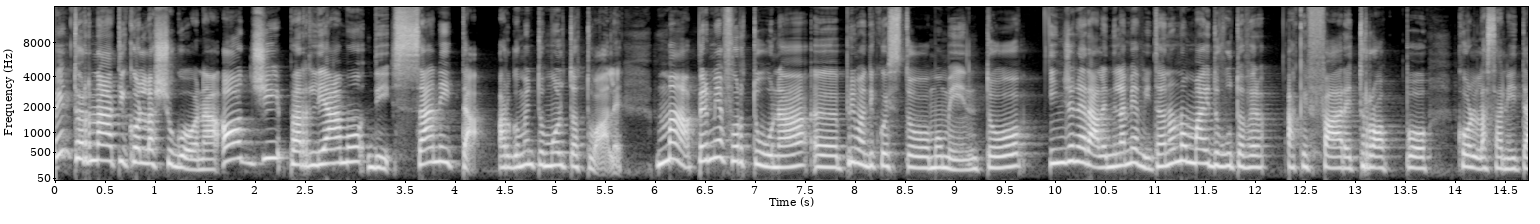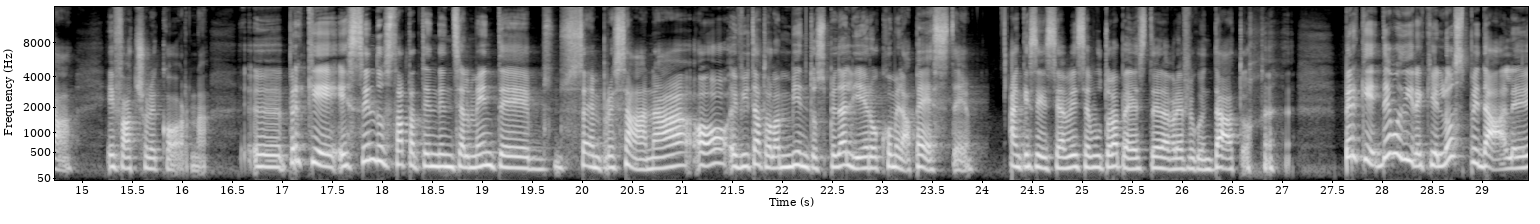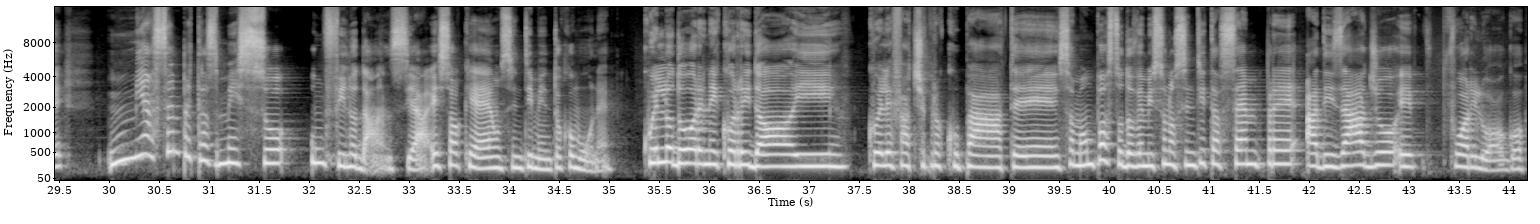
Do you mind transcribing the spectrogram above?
Bentornati con l'asciugona. Oggi parliamo di sanità, argomento molto attuale. Ma per mia fortuna, eh, prima di questo momento, in generale nella mia vita non ho mai dovuto avere a che fare troppo con la sanità e faccio le corna. Eh, perché essendo stata tendenzialmente sempre sana, ho evitato l'ambiente ospedaliero come la peste. Anche se se avessi avuto la peste l'avrei frequentato. perché devo dire che l'ospedale mi ha sempre trasmesso un filo d'ansia e so che è un sentimento comune. Quell'odore nei corridoi, quelle facce preoccupate, insomma un posto dove mi sono sentita sempre a disagio e fuori luogo.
